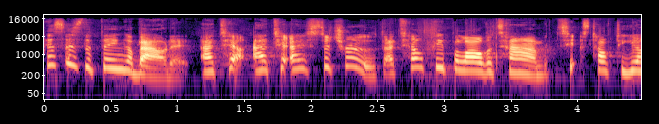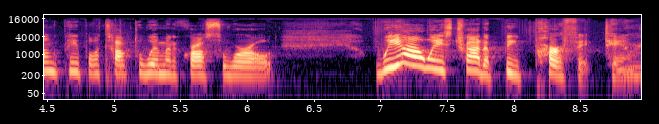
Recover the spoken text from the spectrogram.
This is the thing about it. I tell, I tell, it's the truth. I tell people all the time. I talk to young people. I talk to women across the world. We always try to be perfect, Tamron.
